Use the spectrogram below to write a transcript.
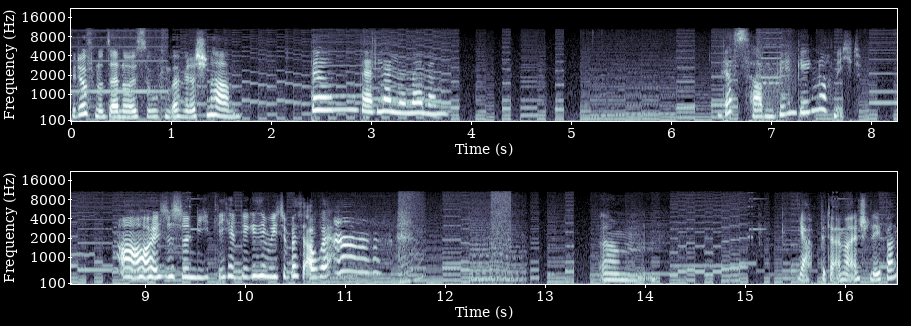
Wir dürfen uns ein neues suchen, weil wir das schon haben. Das haben wir hingegen noch nicht. Oh, es ist so niedlich. Habt ihr gesehen, wie ich übers Auge... Ah. Ähm... Ja, bitte einmal einschläfern.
